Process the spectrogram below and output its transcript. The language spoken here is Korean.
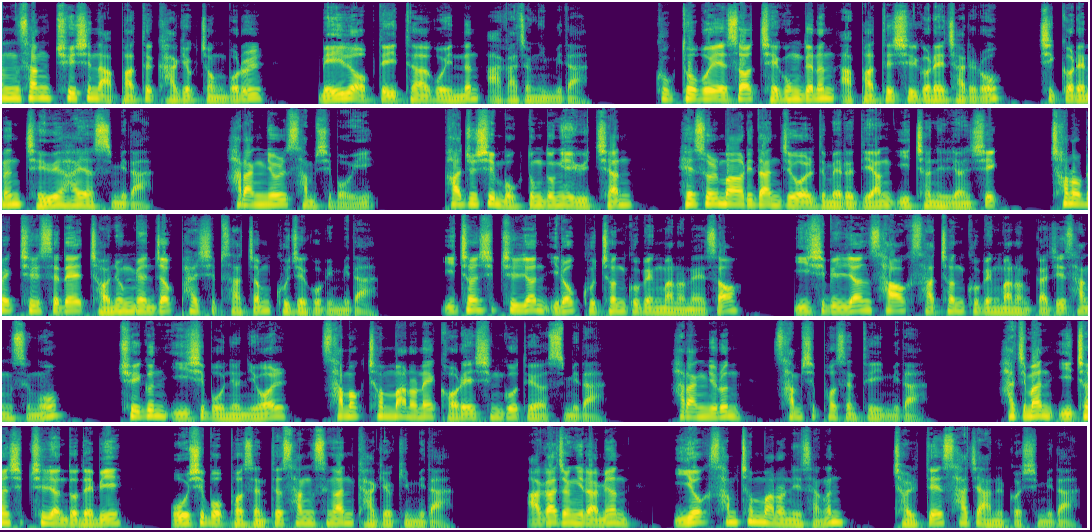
항상 최신 아파트 가격 정보를 매일 업데이트하고 있는 아가정입니다. 국토부에서 제공되는 아파트 실거래 자료로 직거래는 제외하였습니다. 하락률 35위 파주시 목동동에 위치한 해솔마을이 단지 월드 메르디앙 2001년식 1507세대 전용 면적 84.9제곱입니다. 2017년 1억 9,900만 원에서 21년 4억 4,900만 원까지 상승 후 최근 25년 2월 3억 1천만 원에 거래 신고되었습니다. 하락률은 30%입니다. 하지만 2017년도 대비 55% 상승한 가격입니다. 아가정이라면 2억 3천만 원 이상은 절대 사지 않을 것입니다.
